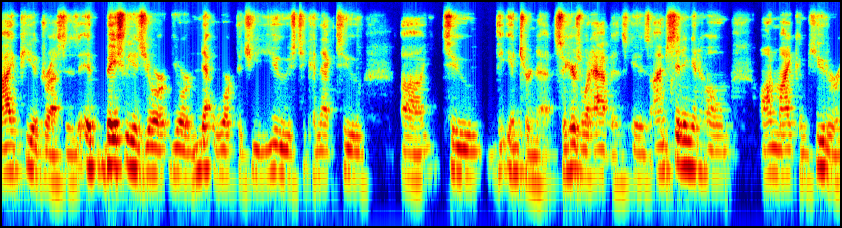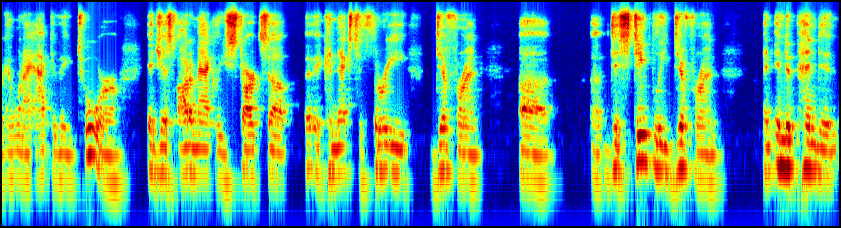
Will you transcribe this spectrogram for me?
IP addresses. It basically is your your network that you use to connect to uh, to the internet. So here's what happens: is I'm sitting at home on my computer, and when I activate Tor, it just automatically starts up. It connects to three different, uh, uh, distinctly different and independent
